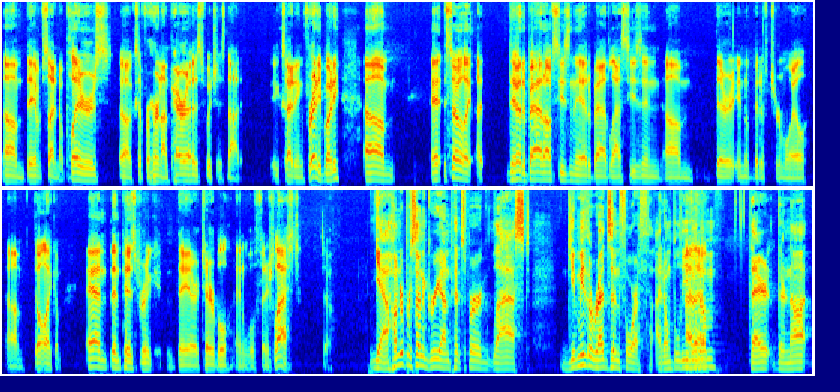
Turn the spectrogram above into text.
Um, they have signed no players uh, except for Hernan Perez, which is not exciting for anybody. Um, so like uh, they had a bad offseason. They had a bad last season. they're in a bit of turmoil. don't like them. And then Pittsburgh, they are terrible and will finish last. So, yeah, 100% agree on Pittsburgh last. Give me the Reds in fourth. I don't believe I in them. They're they're not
